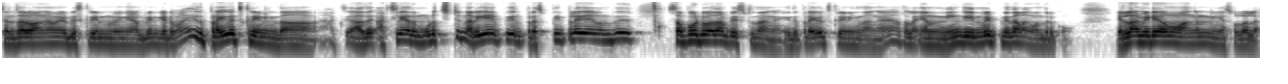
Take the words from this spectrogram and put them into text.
சென்சார் வாங்காமல் எப்படி ஸ்க்ரீன் பண்ணுவீங்க அப்படின்னு கேட்டோம்னா இது ப்ரைவேட் ஸ்க்ரீனிங் தான். அது ஆக்சுவலி அதை முடிச்சுட்டு நிறைய பேர் ப்ரெஸ் பீப்புளே வந்து சப்போர்ட்டிவாக தான் பேசிட்டு இருந்தாங்க. இது ப்ரைவேட் ஸ்க்ரீனிங் தாங்க. அதெல்லாம் ஏன்னா நீங்கள் இன்வைட் பண்ணி தான் நாங்கள் வந்திருக்கோம். எல்லா மீடியாவும் வாங்கன்னு நீங்கள் சொல்லலை.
